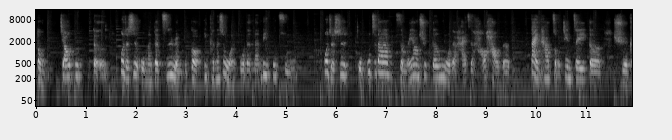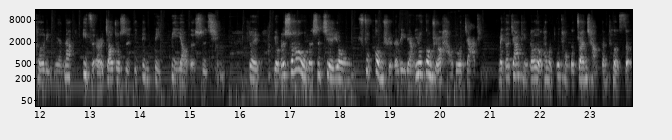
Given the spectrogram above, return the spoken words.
动、教不得，或者是我们的资源不够，你可能是我我的能力不足，或者是我不知道要怎么样去跟我的孩子好好的带他走进这一个学科里面。那易子而教就是一定必必要的事情。对，有的时候我们是借用共学的力量，因为共学有好多家庭。每个家庭都有他们不同的专长跟特色，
